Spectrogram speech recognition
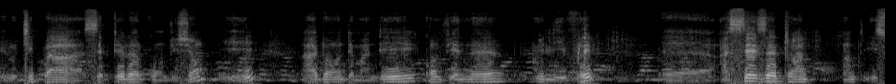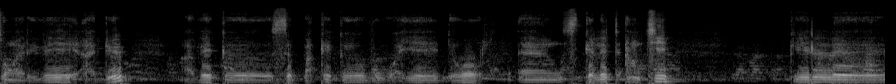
et le type a accepté leurs conditions et a donc demandé qu'on vienne livrer. Euh, à 16h30, ils sont arrivés à deux avec ce paquet que vous voyez dehors, un squelette entier euh,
